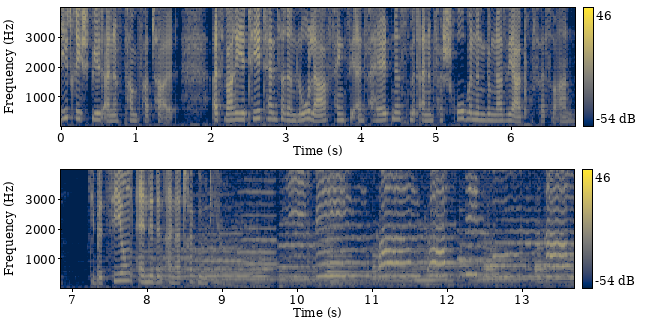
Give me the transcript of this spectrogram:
Dietrich spielt eine femme fatale. Als Varieté-Tänzerin Lola fängt sie ein Verhältnis mit einem verschrobenen Gymnasialprofessor an. Die Beziehung endet in einer Tragödie. Ich bin von Kopf bis Fuß auf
